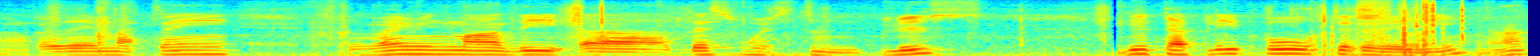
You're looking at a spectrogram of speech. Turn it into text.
un réveil matin. Tu peux même demander à Best Western Plus de t'appeler pour te réveiller, hein,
